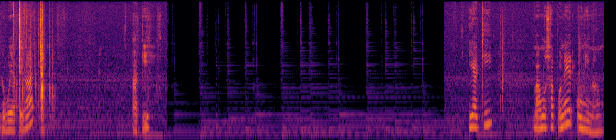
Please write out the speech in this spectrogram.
Lo voy a pegar aquí. Y aquí vamos a poner un imán.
